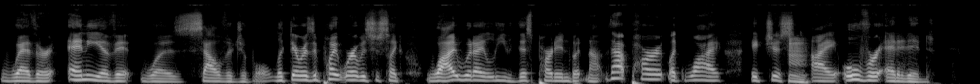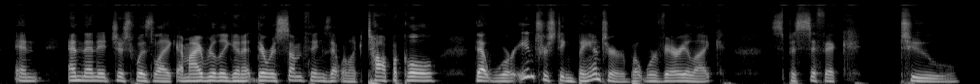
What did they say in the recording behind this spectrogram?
whether any of it was salvageable. Like there was a point where it was just like, why would I leave this part in but not that part? Like why? It just Hmm. I over edited and and then it just was like, am I really gonna? There was some things that were like topical that were interesting banter, but were very like specific to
